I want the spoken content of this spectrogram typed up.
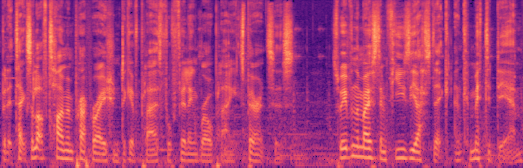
but it takes a lot of time and preparation to give players fulfilling role-playing experiences. So even the most enthusiastic and committed DM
